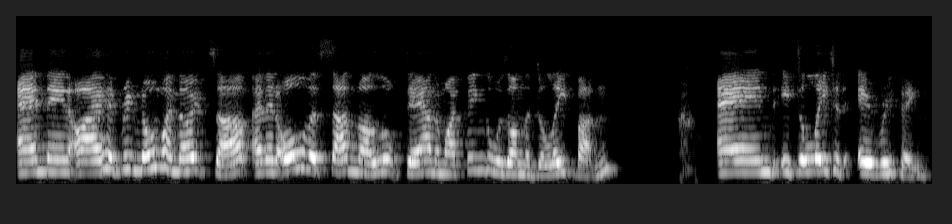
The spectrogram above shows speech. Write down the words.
and then I had written all my notes up, and then all of a sudden I looked down and my finger was on the delete button and it deleted everything.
